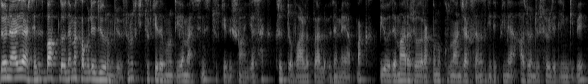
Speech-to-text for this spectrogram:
Döner yerseniz BAT'la ödeme kabul ediyorum diyorsunuz ki Türkiye'de bunu diyemezsiniz. Türkiye'de şu an yasak kripto varlıklarla ödeme yapmak. Bir ödeme aracı olarak bunu kullanacaksanız gidip yine az önce söylediğim gibi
